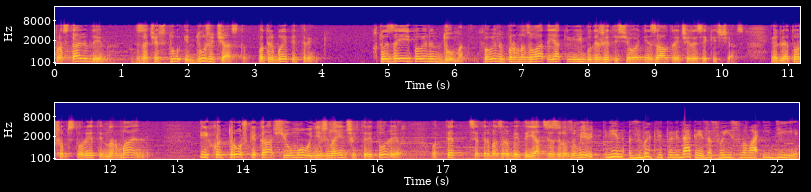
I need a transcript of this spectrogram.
Проста людина зачасту і дуже часто потребує підтримки. Хтось за її повинен думати, повинен прогнозувати, як їй буде жити сьогодні, завтра і через якийсь час. І от для того, щоб створити нормальні і хоч трошки кращі умови, ніж на інших територіях, от те, це треба зробити. Я це зрозумів. Він звик відповідати за свої слова і дії.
